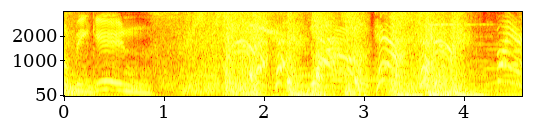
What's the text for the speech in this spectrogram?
battle begins. Fire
